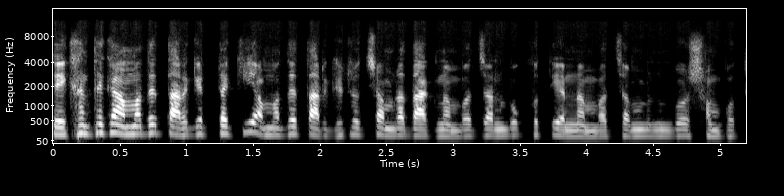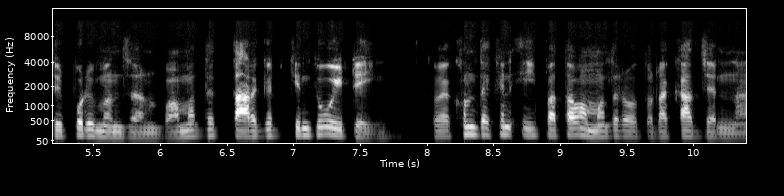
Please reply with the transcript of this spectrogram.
তো এখান থেকে আমাদের টার্গেটটা কি? আমাদের টার্গেট হচ্ছে আমরা দাগ নাম্বার জানব, খতিয়ান নাম্বার জানব, সম্পত্তির পরিমাণ জানব। আমাদের টার্গেট কিন্তু ওইটাই। তো এখন দেখেন এই পাতাও আমাদের অতটা কাজের না।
